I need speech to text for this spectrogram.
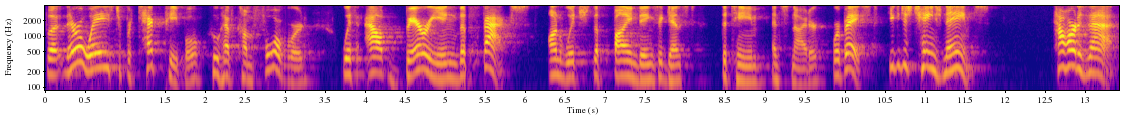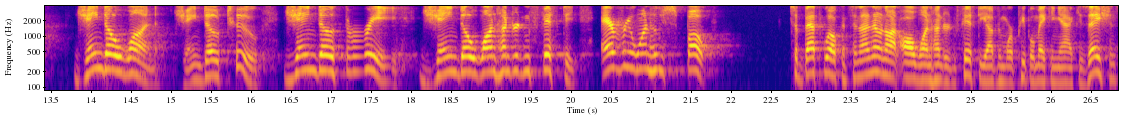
But there are ways to protect people who have come forward without burying the facts on which the findings against the team and Snyder were based. You can just change names. How hard is that? Jane Doe 1, Jane Doe 2, Jane Doe 3, Jane Doe 150. Everyone who spoke to Beth Wilkinson, I know not all 150 of them were people making accusations,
